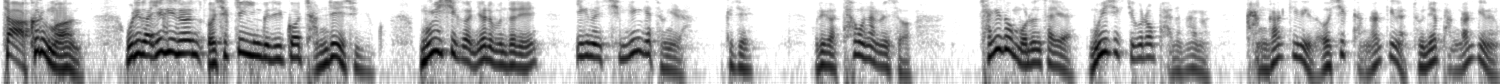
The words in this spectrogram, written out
자 그러면 우리가 여기는 의식적인 것도 있고 잠재의식이 있고. 무의식은 여러분들이 이거는 신경계통이야 그지? 우리가 타고나면서 자기도 모르는 사이에 무의식적으로 반응하는 감각기능 의식 감각기능 두뇌 반각기능.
